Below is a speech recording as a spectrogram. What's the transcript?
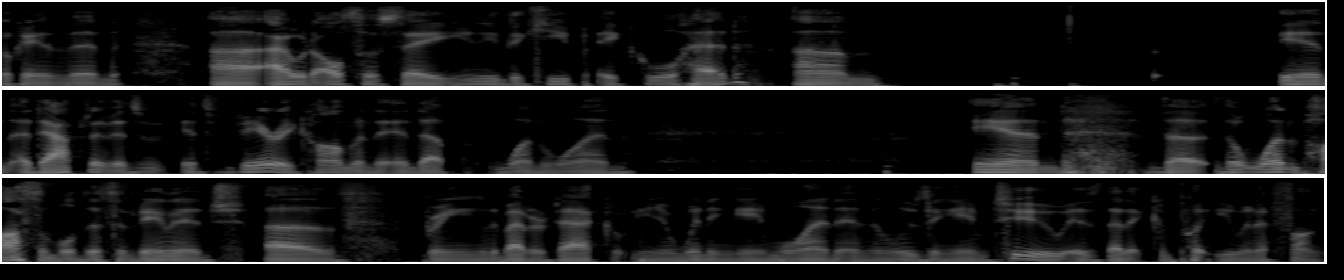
Okay, and then uh, I would also say you need to keep a cool head. Um, in adaptive, it's it's very common to end up one one. And the the one possible disadvantage of bringing the better deck, you know, winning game one and then losing game two is that it could put you in a funk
